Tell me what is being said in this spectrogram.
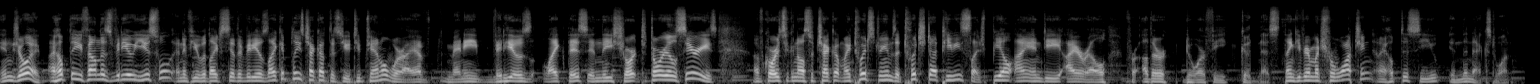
enjoy. I hope that you found this video useful, and if you would like to see other videos like it, please check out this YouTube channel where I have many videos like this in the short tutorial series. Of course, you can also check out my Twitch streams at twitch.tv slash blindirl for other dwarfy goodness. Thank you very much for watching, and I hope to see you in the next one.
